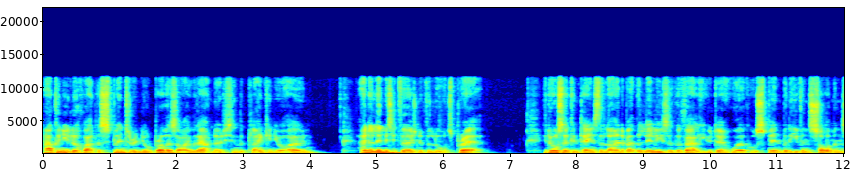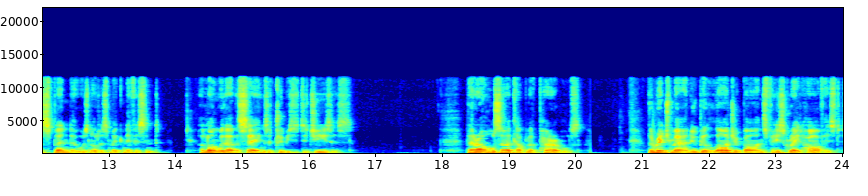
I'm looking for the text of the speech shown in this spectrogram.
How can you look at the splinter in your brother's eye without noticing the plank in your own? And a limited version of the Lord's Prayer. It also contains the line about the lilies of the valley who don't work or spin, but even Solomon's splendour was not as magnificent, along with other sayings attributed to Jesus. There are also a couple of parables. The rich man who built larger barns for his great harvest,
